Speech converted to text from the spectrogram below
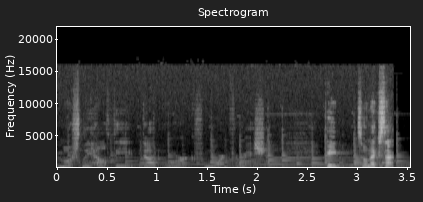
emotionallyhealthy.org, for more information. Pete, until next time.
